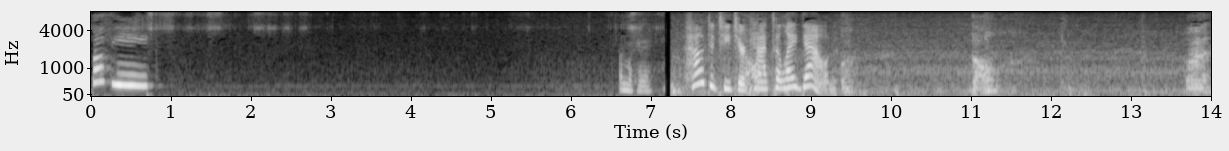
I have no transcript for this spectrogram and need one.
Buffy! I'm okay. How to teach your cat to lay down. No. What?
